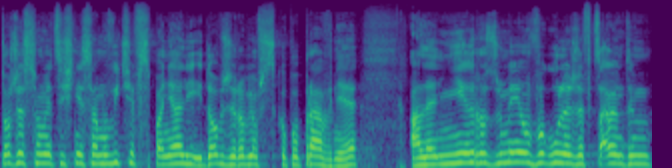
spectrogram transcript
to, że są jacyś niesamowicie wspaniali i dobrze, robią wszystko poprawnie, ale nie rozumieją w ogóle, że w całym tym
